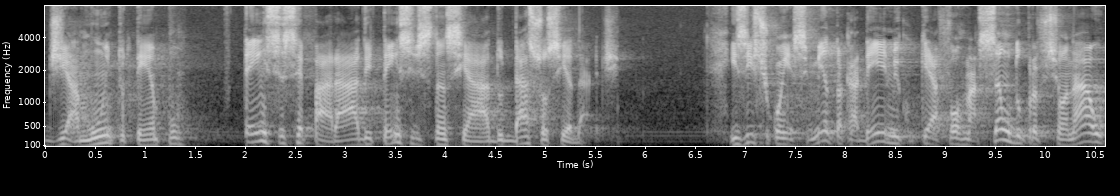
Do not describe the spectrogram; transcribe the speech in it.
de há muito tempo, tem se separado e tem se distanciado da sociedade. Existe o conhecimento acadêmico, que é a formação do profissional,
